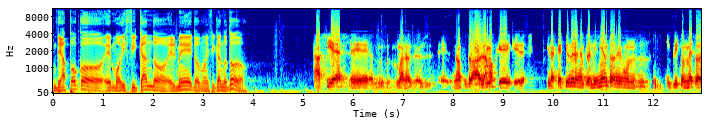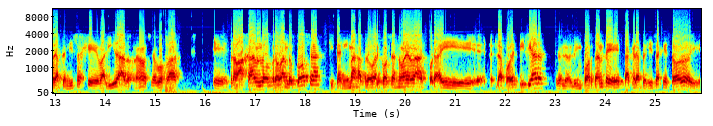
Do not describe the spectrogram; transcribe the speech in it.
de a poco eh, modificando el método, modificando todo. Así es, eh, bueno, eh, nosotros hablamos que, que, que la gestión de los emprendimientos es un implica un método de aprendizaje validado, ¿no? O sea, vos vas eh, trabajando, probando cosas, si te animás a probar cosas nuevas, por ahí eh, la podés pifiar, pero lo, importante es sacar aprendizaje de todo y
